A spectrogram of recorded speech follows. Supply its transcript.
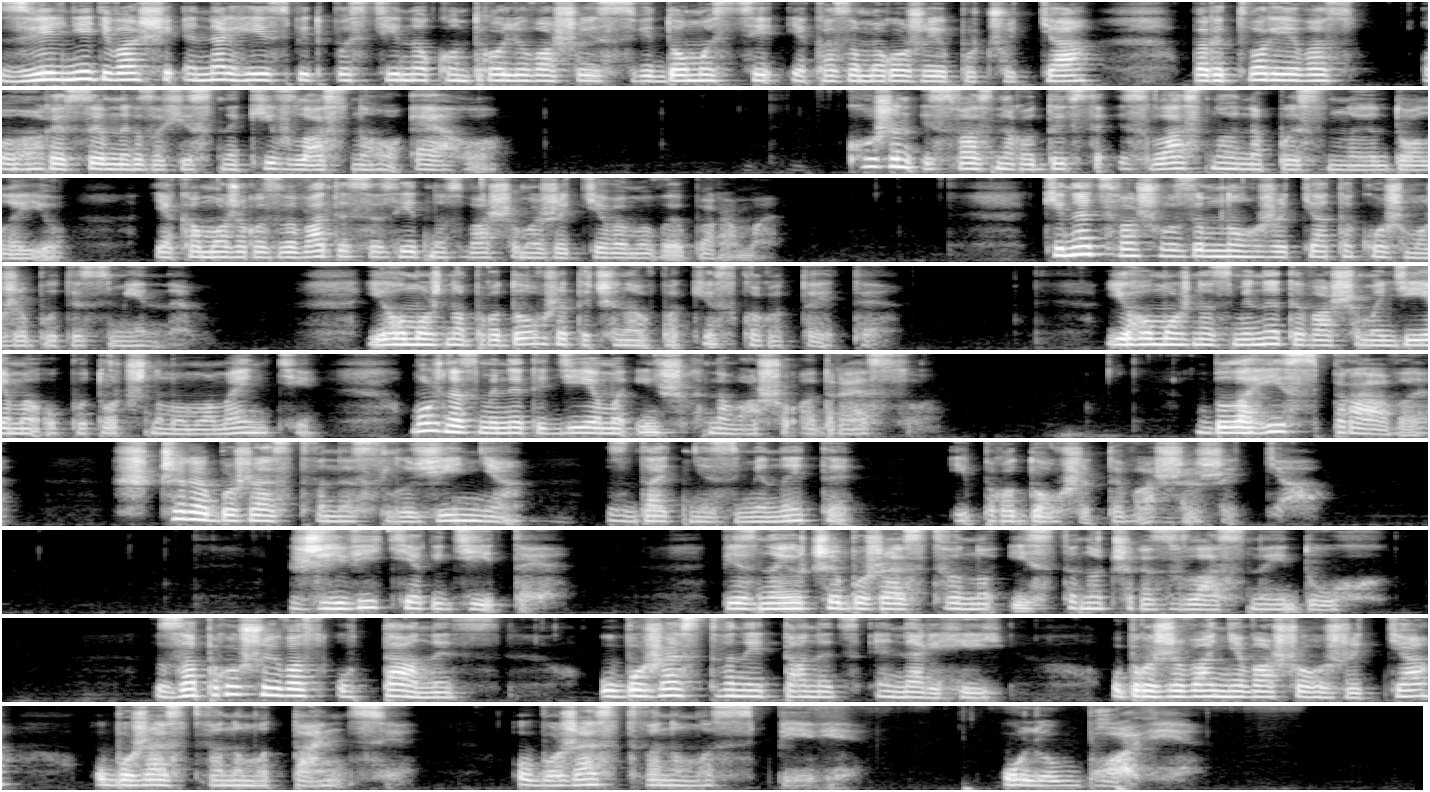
Звільніть ваші енергії з-під постійного контролю вашої свідомості, яка заморожує почуття, перетворює вас у агресивних захисників власного его. Кожен із вас народився із власною написаною долею, яка може розвиватися згідно з вашими життєвими виборами. Кінець вашого земного життя також може бути змінним. Його можна продовжити чи навпаки скоротити. Його можна змінити вашими діями у поточному моменті, можна змінити діями інших на вашу адресу. Благі справи, щире божественне служіння здатні змінити і продовжити ваше життя. Живіть, як діти, пізнаючи божественну істину через власний дух. Запрошую вас у танець у божественний танець енергій, у проживання вашого життя у божественному танці, у божественному співі, у любові.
